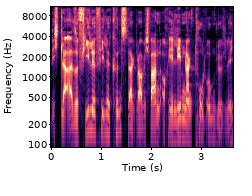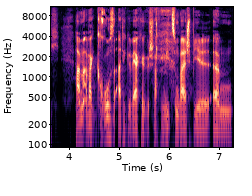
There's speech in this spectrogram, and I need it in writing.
ich glaube, also viele, viele Künstler, glaube ich, waren auch ihr Leben lang totunglücklich, haben aber großartige Werke geschaffen, wie zum Beispiel, ähm,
